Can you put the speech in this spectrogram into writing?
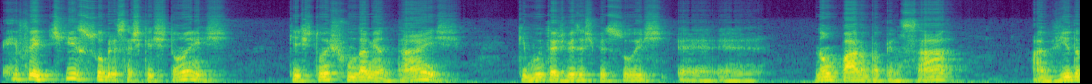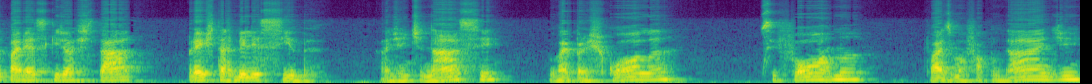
refletir sobre essas questões questões fundamentais que muitas vezes as pessoas é, é, não param para pensar, a vida parece que já está pré-estabelecida. A gente nasce, vai para a escola, se forma, faz uma faculdade,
